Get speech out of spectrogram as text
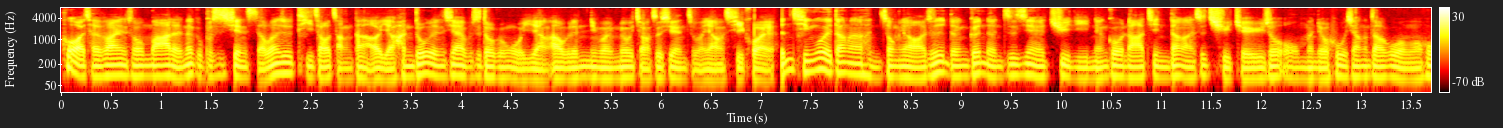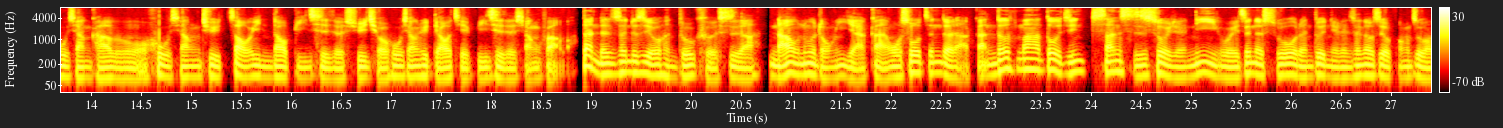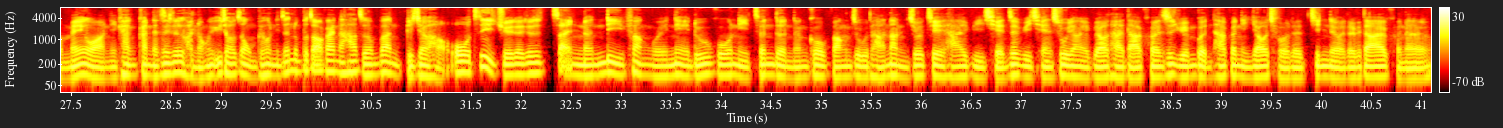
后来才发现说，妈的，那个不是现实啊，完全就提早长大而已啊。很多人现在不是都跟我一样啊？我的你们有没有讲这些人怎么样？奇怪，人情味当然很很重要啊，就是人跟人之间的距离能够拉近，当然是取决于说，我们有互相照顾，我们互相 cover，我们互相去照应到彼此的需求，互相去了解彼此的想法嘛。但人生就是有很多可是啊，哪有那么容易啊？干，我说真的啦，干都他妈都已经三十岁了，你以为真的所有人对你的人生都是有帮助吗？没有啊，你看，干的这就是很容易遇到这种朋友，你真的不知道该拿他怎么办比较好。我自己觉得就是在能力范围内，如果你真的能够帮助他，那你就借他一笔钱，这笔钱数量也不要太大，可能是原本他跟你要求的金额的大概可能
